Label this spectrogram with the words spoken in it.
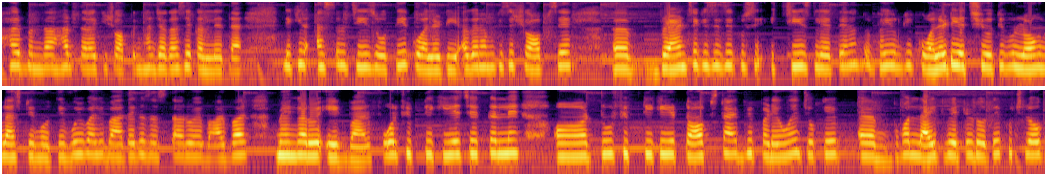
हर बंदा हर तरह की शॉपिंग हर जगह से कर लेता है। लेकिन असल चीज़ होती है क्वालिटी अगर हम किसी शॉप से ब्रांड से किसी से कुछ चीज़ लेते हैं ना तो भाई उनकी क्वालिटी अच्छी होती है, वो लॉन्ग लास्टिंग होती है। वही वाली बात है कि सस्ता रोए बार बार महँगा रोए, एक बार। फोर फिफ्टी की ये चेक कर लें और टू फिफ्टी के ये टॉप्स टाइप भी पड़े हुए हैं, जो कि बहुत लाइट वेटेड होते हैं। कुछ लोग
